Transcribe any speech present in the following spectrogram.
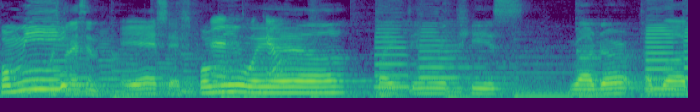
for me. Yes, yes. For me? Will fighting with his brother about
